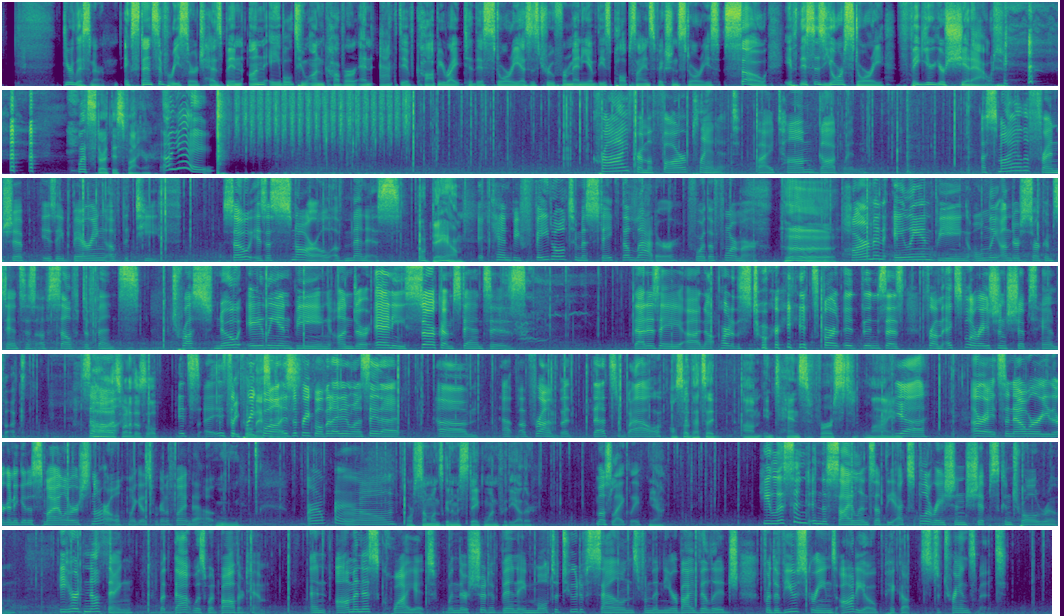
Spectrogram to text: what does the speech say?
Dear listener, extensive research has been unable to uncover an active copyright to this story, as is true for many of these pulp science fiction stories. So, if this is your story, figure your shit out. Let's start this fire. Oh, yay. Cry from a Far Planet by Tom Godwin. A smile of friendship is a baring of the teeth. So is a snarl of menace. Oh, damn. It can be fatal to mistake the latter for the former. Harm an alien being only under circumstances of self defense. Trust no alien being under any circumstances. That is a uh, not part of the story. it's part. It then says from Exploration Ship's Handbook. So oh, it's one of those little. It's uh, it's prequel a prequel. messages. It's a prequel, but I didn't want to say that um, up, up front. But that's wow. Also, that's a um, intense first line. Yeah. All right. So now we're either gonna get a smile or a snarl. I guess we're gonna find out. Ooh. Bow, bow. Or someone's going to mistake one for the other. Most likely. Yeah. He listened in the silence of the exploration ship's control room. He heard nothing, but that was what bothered him. An ominous quiet when there should have been a multitude of sounds from the nearby village for the view screen's audio pickups to transmit.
